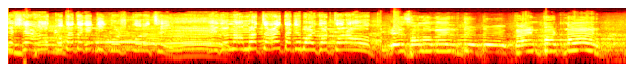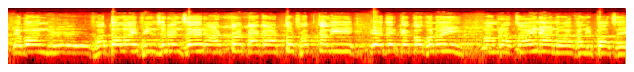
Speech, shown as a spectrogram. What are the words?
যে সে আসলে কোথা থেকে কি কোর্স করেছে। এই জন্য আমরা চাই তাকে বয়কট করা হোক। এ সালামের ক্রাইম পার্টনার এবং সদ্যা লাইফ ইন্স্যুরেন্সের এদেরকে কখনোই আমরা চাই না নোয়াখালী পাশে।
